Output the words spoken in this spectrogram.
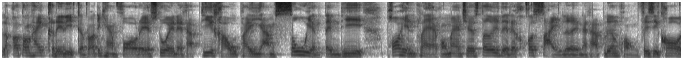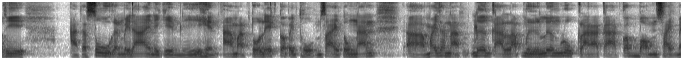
แล้วก็ต้องให้เครดิตกับ Nottingham Forest ด้วยนะครับ ที่เขาพยายามสู้อย่างเต็มที่พอเห็นแผลของแมนเชสเตอร์ยูไนเต็ดเขาก็ใส่เลยนะครับ เรื่องของฟิสิกอลที่ อาจจะสู้กันไม่ได้ในเกมนี้ เห็นอามัดตัวเล็กก็ไปโถมใส่ตรงนั้นไม่ถนัดเรื่องการรับมือเรื่องลูกกลางอากาศก็บอมใส่แม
